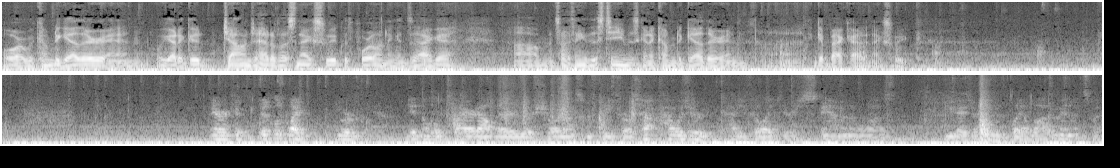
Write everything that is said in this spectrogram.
or we come together, and we got a good challenge ahead of us next week with Portland and Gonzaga. Um, and so I think this team is going to come together and uh, get back at it next week. Eric, it, it, looked like you were getting a little tired out there. You were short on some free throws. How, how was your? How do you feel like your stamina was? You guys are going to play a lot of minutes with.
